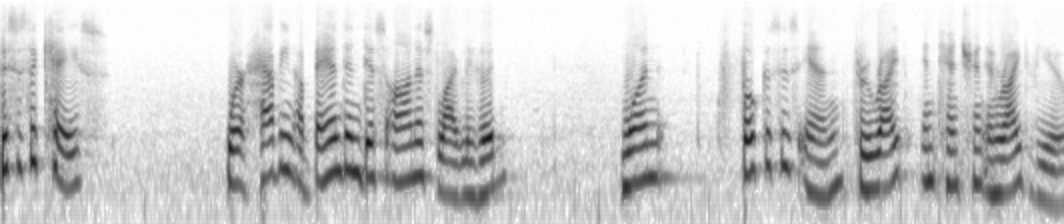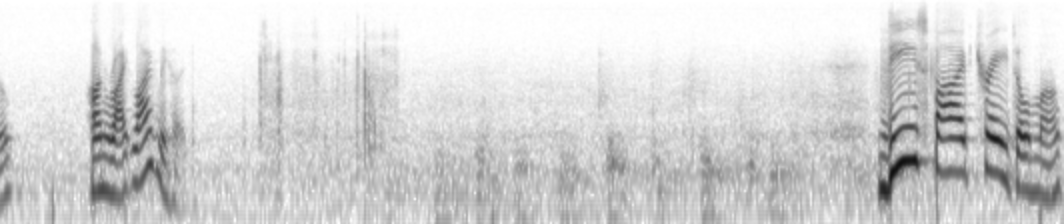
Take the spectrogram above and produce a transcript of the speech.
This is the case where having abandoned dishonest livelihood, one focuses in through right intention and right view on right livelihood. These five trades, O monk,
